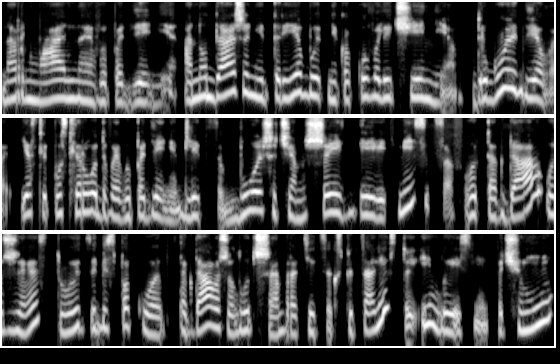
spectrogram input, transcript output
нормальное выпадение. Оно даже не требует никакого лечения. Другое дело, если послеродовое выпадение длится больше, чем 6-9 месяцев, вот тогда уже стоит забеспокоиться. Тогда уже лучше обратиться к специалисту и выяснить, почему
